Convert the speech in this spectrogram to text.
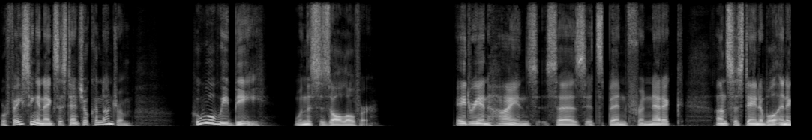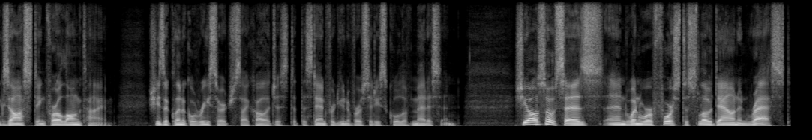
we're facing an existential conundrum. Who will we be when this is all over? Adrienne Heinz says it's been frenetic, unsustainable, and exhausting for a long time. She's a clinical research psychologist at the Stanford University School of Medicine. She also says, and when we're forced to slow down and rest,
